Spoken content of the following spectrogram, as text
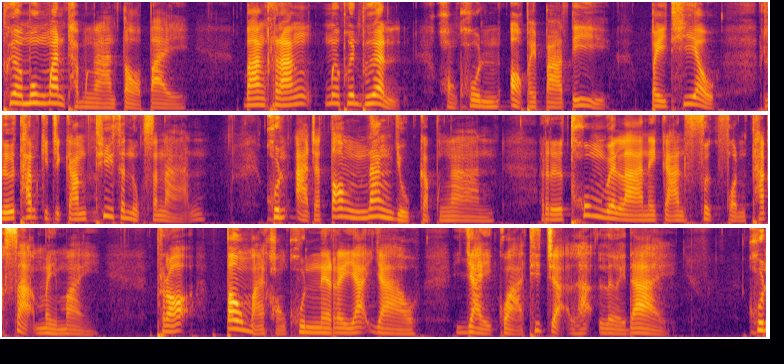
เพื่อมุ่งมั่นทำงานต่อไป บางครั้งเมื่อเพื่อนๆ ของคุณออกไปปาร์ตี้ ไปเที่ยว หรือทำกิจกรรมที่สนุกสนาน คุณอาจจะต้องนั่งอยู่กับงาน หรือทุ่มเวลาในการฝึกฝนทักษะใหม่ๆ เพราะเป้าหมายของคุณในระยะยาว ใหญ่กว่าที่จะละเลยได้ คุณ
